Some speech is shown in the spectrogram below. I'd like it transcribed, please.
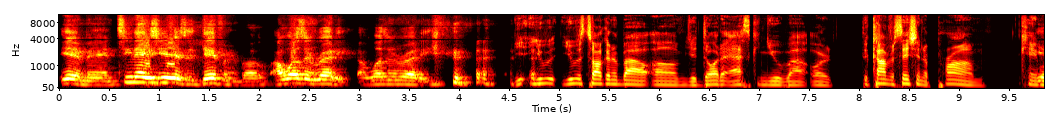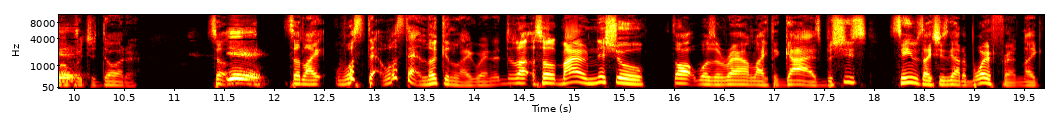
yeah, man. Teenage years is different, bro. I wasn't ready. I wasn't ready. you, you you was talking about um your daughter asking you about or the conversation of prom came Yeah. up with your daughter. So yeah. so like what's that what's that looking like right now? So my initial thought was around like the guys, but she's seems like she's got a boyfriend. Like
